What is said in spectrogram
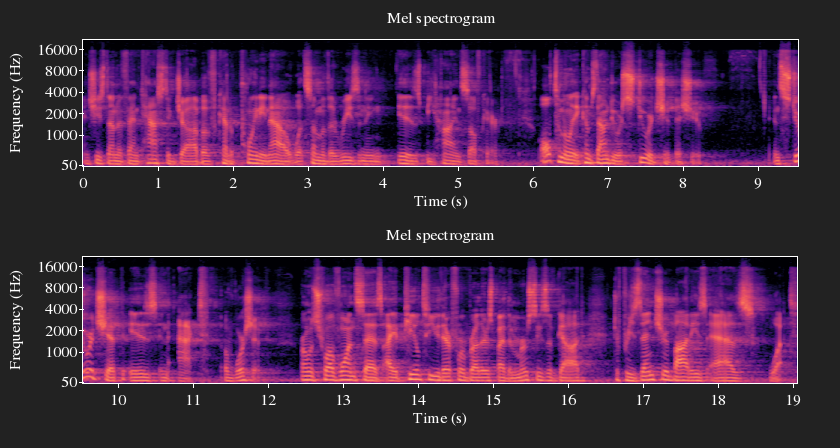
and she's done a fantastic job of kind of pointing out what some of the reasoning is behind self care. Ultimately, it comes down to a stewardship issue. And stewardship is an act of worship. Romans 12:1 says, "I appeal to you therefore, brothers, by the mercies of God, to present your bodies as what?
